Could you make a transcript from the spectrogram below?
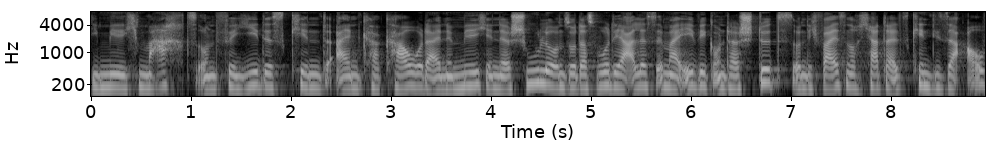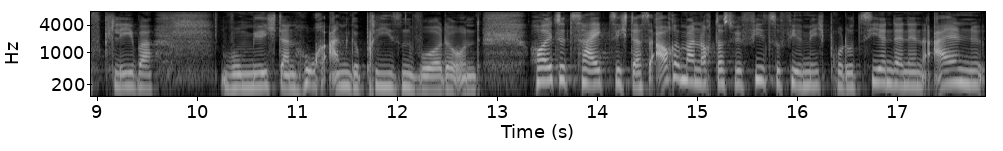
die Milch macht's und für jedes Kind ein Kakao oder eine Milch in der Schule und so, das wurde ja alles immer ewig unterstützt und ich weiß noch, ich hatte als Kind diese Aufkleber, wo Milch dann hoch angepriesen wurde. Und heute zeigt sich das auch immer noch, dass wir viel zu viel Milch produzieren, denn in allen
